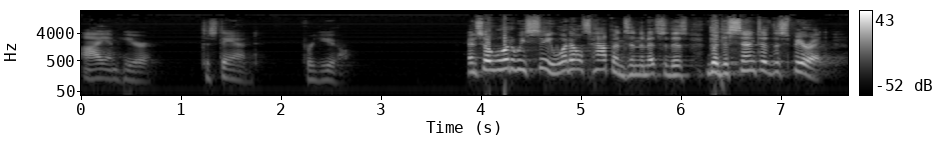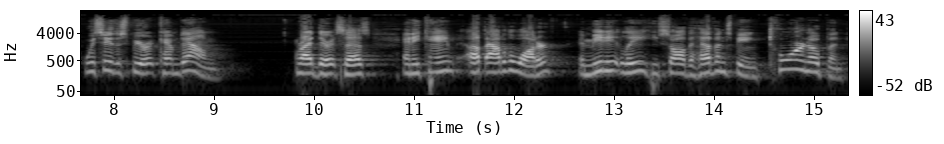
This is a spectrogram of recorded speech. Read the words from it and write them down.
I am here to stand for you. And so what do we see? What else happens in the midst of this? The descent of the Spirit. We see the Spirit come down. Right there it says, and he came up out of the water. Immediately he saw the heavens being torn open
